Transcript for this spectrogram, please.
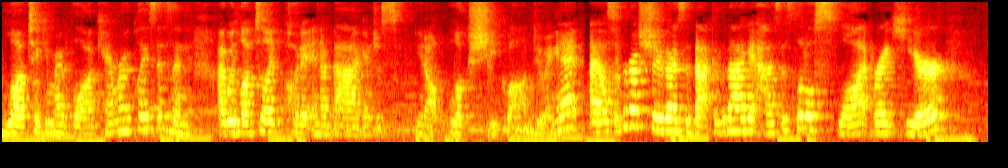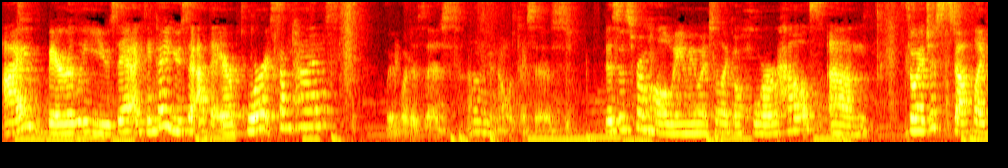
love taking my vlog camera places and I would love to like put it in a bag and just, you know, look chic while I'm doing it. I also forgot to show you guys the back of the bag. It has this little slot right here. I barely use it. I think I use it at the airport sometimes. Wait, what is this? I don't even know what this is. This is from Halloween. We went to like a horror house. Um, so I just stuffed like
